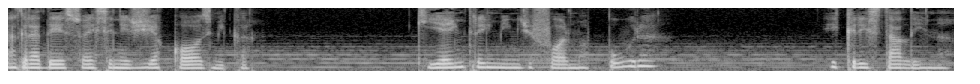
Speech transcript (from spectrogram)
Agradeço a essa energia cósmica que entra em mim de forma pura e cristalina.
